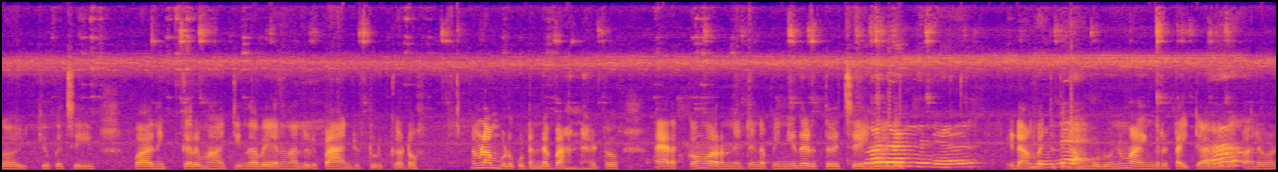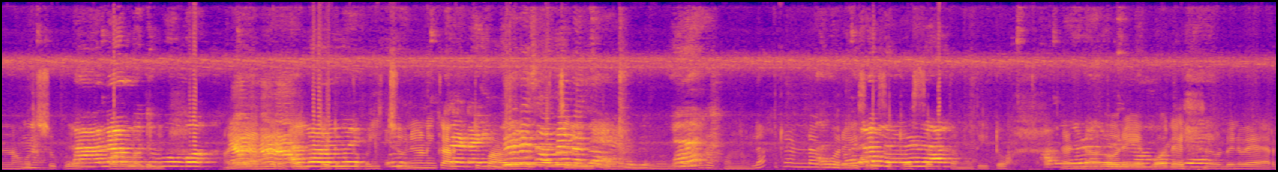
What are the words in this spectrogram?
കഴിക്കുകയൊക്കെ ചെയ്യും. അപ്പോൾ ആ നിക്കർ മാറ്റി എന്താ വേറെ നല്ലൊരു പാന്റ് ഇട്ട് കൊടുക്കുക കേട്ടോ. നമ്മൾ അമ്പുടുക്കുട്ടന്റെ പാന്റ് കേട്ടോ. ഇറക്കം കുറഞ്ഞിട്ടുണ്ട്. അപ്പം ഇനി ഇതെടുത്ത് വെച്ച് കഴിഞ്ഞാൽ ഇടാൻ പറ്റത്തില്ല. അമ്പുടുവിനും ഭയങ്കര ടൈറ്റ് അര അരവണ്ണം കുറച്ച് കുറവതിന്. അങ്ങനെ ഭയങ്കര ടൈറ്റായിട്ട് അപ്പോൾ ഇച്ചുവിനാണെങ്കിൽ കറക്റ്റ് കുഴപ്പമൊന്നുമില്ല രണ്ടാൾക്കും ഒരേ സൈസ് ഡ്രസ്സ് എടുത്താൽ മതി കേട്ടോ രണ്ടാളും ഒരേപോലെ. അതുകൊണ്ട് പിന്നെ വേറെ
